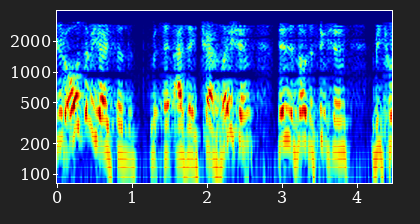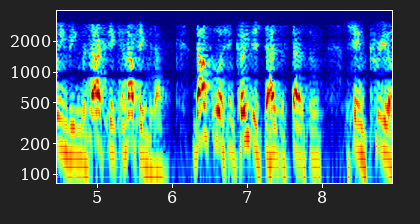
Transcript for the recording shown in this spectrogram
you'd also be used as a translation. There is no distinction between being medactic and not being medactic. That's Lashon Kodesh has the status of same kriya,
